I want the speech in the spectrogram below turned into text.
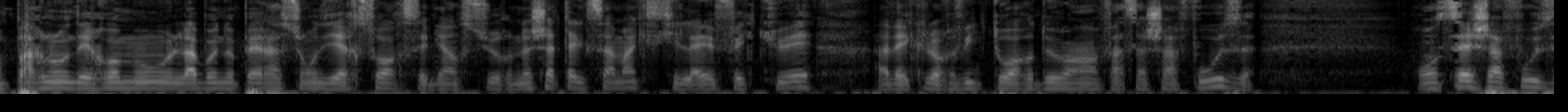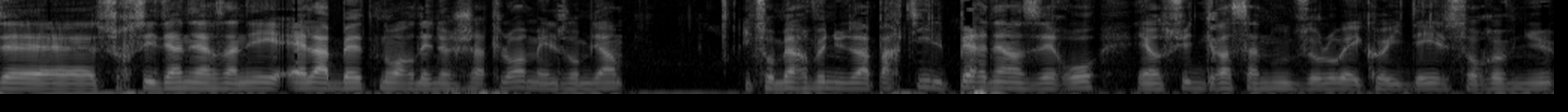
En parlant des Romans, la bonne opération d'hier soir, c'est bien sûr Neuchâtel Samax qui l'a effectué avec leur victoire 2-1 face à Chafouz. On sait Chafouz, sur ces dernières années, est la bête noire des Neuchâtelois, mais ils, ont bien, ils sont bien revenus de la partie. Ils perdaient un 0 et ensuite, grâce à Nuzolo et Koide, ils sont revenus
